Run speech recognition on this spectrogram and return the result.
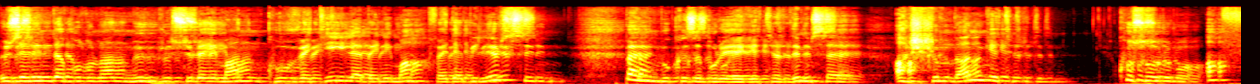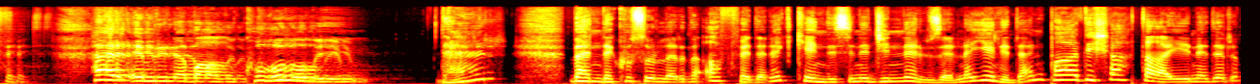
üzerinde bulunan mührü Süleyman kuvvetiyle beni mahvedebilirsin. Ben bu kızı buraya getirdimse aşkımdan getirdim. Kusurumu affet. Her emrine bağlı kulun olayım. Der, ben de kusurlarını affederek kendisini cinler üzerine yeniden padişah tayin ederim.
